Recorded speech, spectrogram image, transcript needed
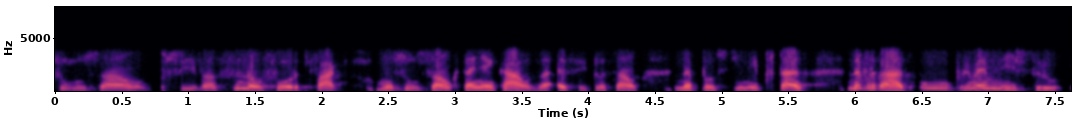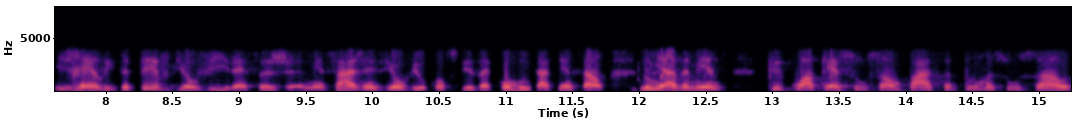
solução possível se não for, de facto, uma solução que tenha em causa a situação na Palestina. E, portanto, na verdade, o primeiro-ministro israelita teve de ouvir essas mensagens e ouviu com certeza com muita atenção, nomeadamente que qualquer solução passa por uma solução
